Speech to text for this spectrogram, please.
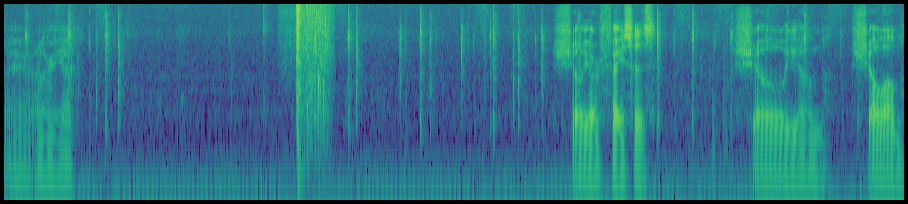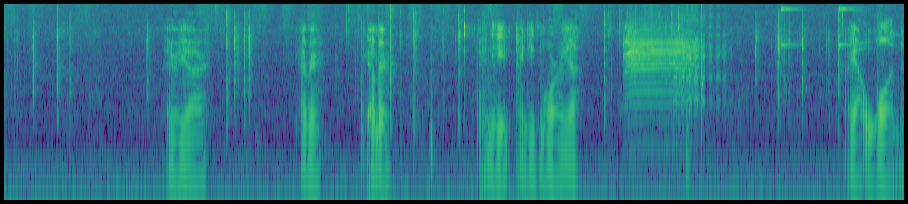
Where are you? Show your faces. Show yum. Show 'em. There you are. Come here. Come here. I need I need more of you. I got one.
